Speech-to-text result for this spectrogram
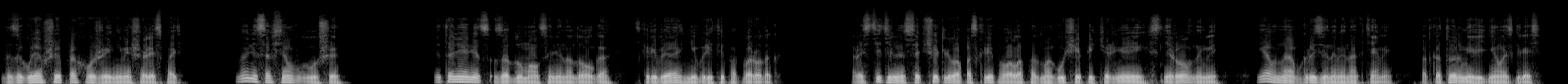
да загулявшие прохожие не мешали спать но не совсем в глуши. Итальянец задумался ненадолго, скребя небритый подбородок. Растительность отчетливо поскрипывала под могучей пятерней с неровными, явно обгрызенными ногтями, под которыми виднелась грязь.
